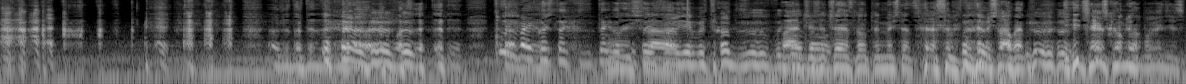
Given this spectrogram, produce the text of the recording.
A że to wtedy, Kurwa, jakoś tak tego tutaj Myślałem. fajnie by to Powiem że często o tym myślę, teraz sobie wtedy myślałem i ciężko mi odpowiedzieć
